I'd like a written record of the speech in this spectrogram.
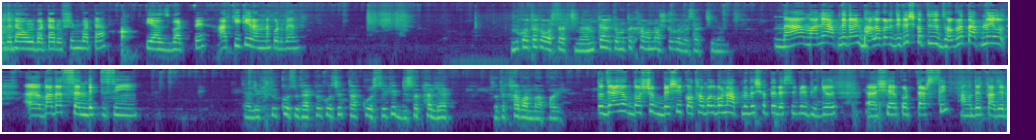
এটা ডাউল বাটা রসুন বাটা পেঁয়াজ বাটবে আর কি কি রান্না করবেন? আমি কথা খাবার আমি কালকে মতো খাবার নষ্ট করবে না। মানে আপনাকে আমি ভালো করে জিজ্ঞেস করতেছি ঝগড়া তো আপনি বাঁধাচ্ছেন দেখতেছি। তাহলে একটু কচু ঘাটবে কচু তা ফেলে যাতে খাবার না পাই। তো যাই হোক দর্শক বেশি কথা বলব না। আপনাদের সাথে রেসিপির ভিডিও শেয়ার করতে আসছি। আমাদের কাজের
